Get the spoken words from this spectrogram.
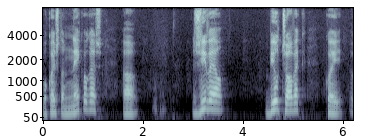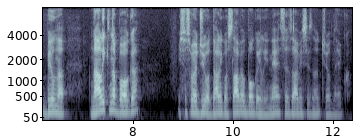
во кое што некогаш а, живеел, бил човек кој бил на налик на Бога и со својот живот дали го славел Бога или не, се зависи значи од него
